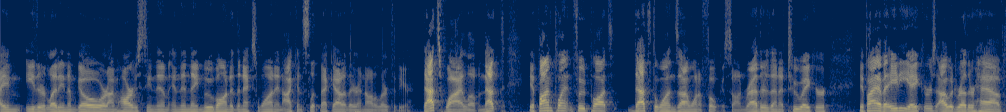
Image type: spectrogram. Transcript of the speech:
I'm either letting them go or I'm harvesting them, and then they move on to the next one, and I can slip back out of there and not alert the deer. That's why I love them. That if I'm planting food plots, that's the ones I want to focus on rather than a two acre. If I have 80 acres, I would rather have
